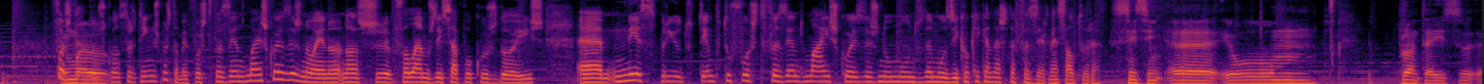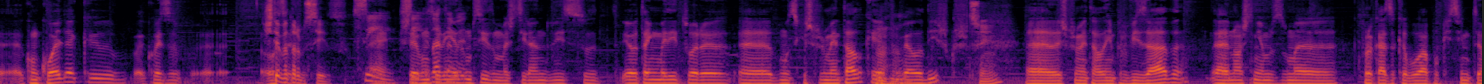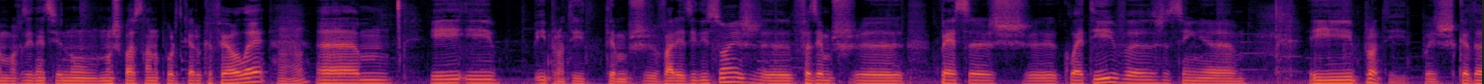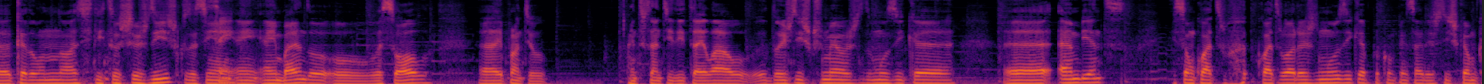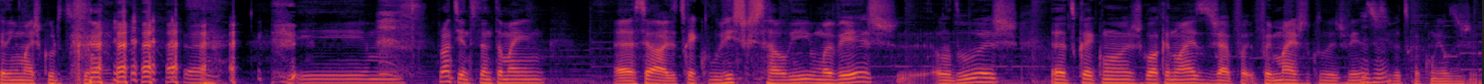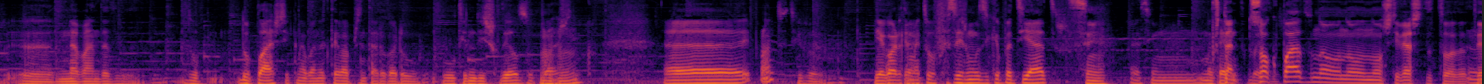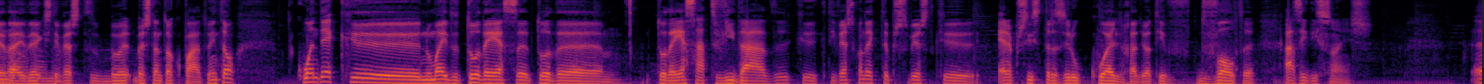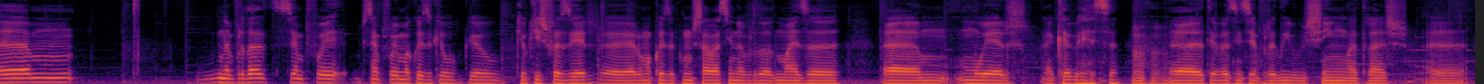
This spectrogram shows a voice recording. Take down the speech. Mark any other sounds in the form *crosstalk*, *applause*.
Foste uma- uns concertinhos, mas também foste fazendo mais coisas, não é? Nós eh, falámos disso há pouco os dois. Ah, nesse período de tempo, tu foste fazendo mais coisas no mundo da música. O que é que andaste a fazer nessa altura? Sim, sim. eh, eu. hum, Pronto, é isso. Eh, Com Coelho é que a coisa. Esteve seja, adormecido. Sim, É, sim, esteve um bocadinho adormecido, mas tirando isso, eu tenho uma editora eh, de música experimental, que é a Uhum. Favela Discos, Sim. eh, experimental e improvisada. Eh, nós tínhamos uma, que por acaso acabou há pouquíssimo tempo, uma residência num, num espaço lá no Porto, que era o Café Olé. Uhum. Um, e, e- e pronto, e temos várias edições, fazemos peças coletivas, assim. E pronto, e depois cada, cada um de nós *laughs* edita os seus discos, assim, Sim. em, em, em banda ou, ou a solo. Eh, e pronto, eu entretanto editei lá dois discos meus de música eh, ambient. E são quatro, *laughs* quatro horas de música para compensar este disco que é um bocadinho mais curto. *laughs* e hum, pronto, e entretanto também, eh, sei lá, olha, toquei com o Luís que está ali uma vez eh, ou duas. Eh, toquei com os Glockenwise, já foi, foi mais do que duas vezes. Uhum. Estive a tocar com eles eh, na banda de- do, do Plástico, na banda que esteve a apresentar agora o, o último disco deles, o Plástico. Eh, e pronto, estive a- E agora Ok. também estou a fazer música para teatro. Sim. Assim, Portanto, desocupado não, não, não estiveste de todo. Até Não, dá a ideia não, que não. estiveste ba- bastante ocupado. Então, quando é que, no meio de toda essa, toda, toda essa atividade que, que tiveste, quando é que te apercebeste que era preciso trazer o coelho radioativo de volta às edições? Hum, na verdade, sempre foi, sempre foi uma coisa que eu, que eu, que eu quis fazer. Eh, era uma coisa que me estava assim, na verdade, mais a, a moer a cabeça. Uhum. Uh, teve assim sempre ali o bichinho lá atrás. uh,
